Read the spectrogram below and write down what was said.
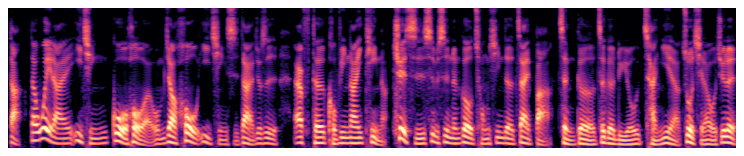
大。但未来疫情过后啊，我们叫后疫情时代，就是 after COVID nineteen 啊，确实是不是能够重新的再把整个这个旅游产业啊，做起来，我觉得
